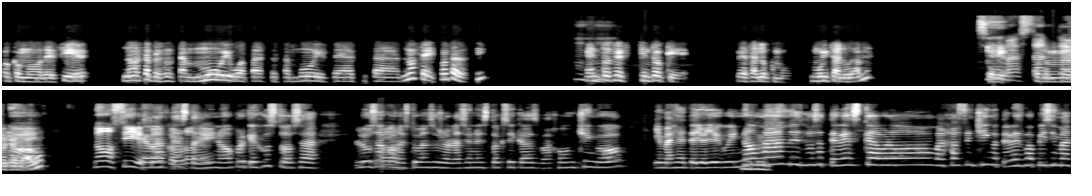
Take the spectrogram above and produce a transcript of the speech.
o como decir, no, esta persona está muy guapa, esta está muy fea, esta está, no sé, cosas así. Entonces siento que es algo como muy saludable, que sí. por lo Bastante, menos yo lo güey. hago. No, sí, estuvo cabrón, hasta ahí, ¿eh? ¿no? Porque justo, o sea, Luza Wow. cuando estuvo en sus relaciones tóxicas bajó un chingo. Imagínate, yo llego y no mames, Luza, te ves cabrón, bajaste un chingo, te ves guapísima.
